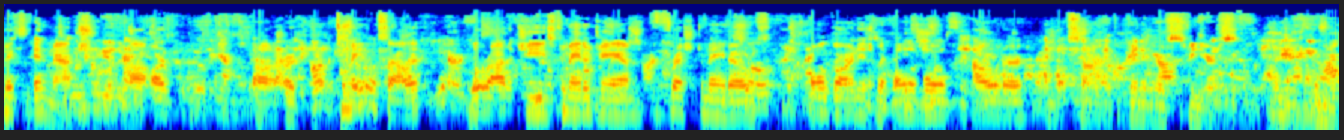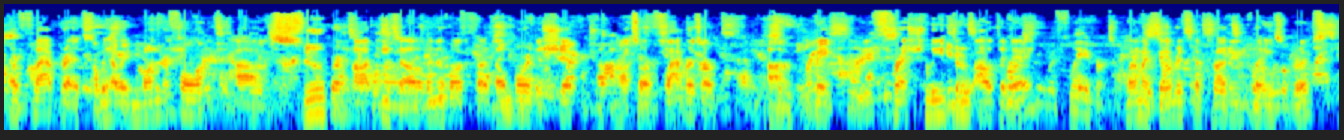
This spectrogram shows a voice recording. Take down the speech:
mix and match. Uh, our, uh, our tomato salad, burrata cheese, tomato jam, fresh tomatoes, all garnished with olive oil powder and balsamic vinegar spheres. Our flatbreads, we have a wonderful, uh, super hot pizza oven above, on board the ship. Uh, so our flatbreads are uh, baked freshly throughout the day. One of my favorites, the Kaju glazed ribs,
